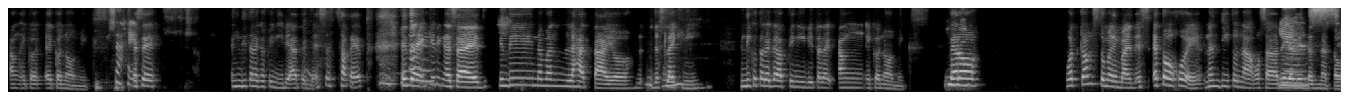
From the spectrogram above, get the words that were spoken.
ang eco- economics. Sakit. Kasi hindi talaga pinili ate Bes. Sakit. hindi, kidding aside, hindi naman lahat tayo, just like me, hindi ko talaga pinili talaga ang economics. Pero what comes to my mind is, eto ko eh, nandito na ako sa realidad Yes. na to.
